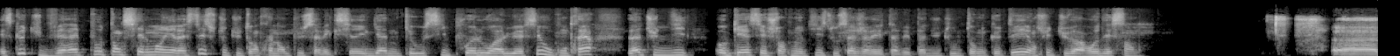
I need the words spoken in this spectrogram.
Est-ce que tu te verrais potentiellement y rester, surtout que tu t'entraînes en plus avec Cyril Gann, qui est aussi poids lourd à l'UFC, ou au contraire, là, tu te dis, ok, c'est short notice, tout ça, tu n'avais pas du tout le temps de cutter, ensuite tu vas redescendre euh,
